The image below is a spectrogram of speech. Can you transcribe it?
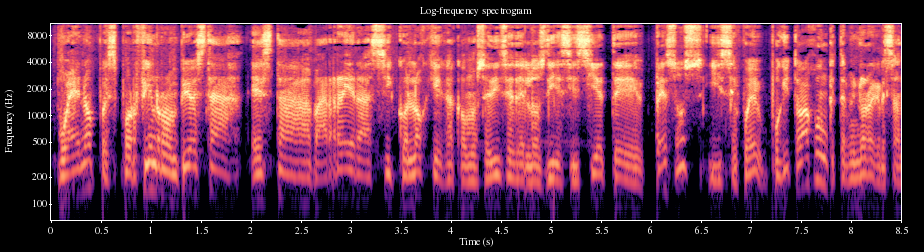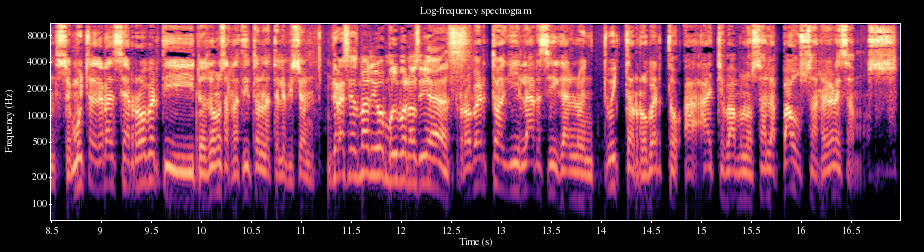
Bueno, pues por fin rompió esta esta barrera psicológica, como se dice, de los 17 pesos y se fue un poquito abajo, aunque terminó regresándose. Muchas gracias, Robert, y nos vemos al ratito en la televisión. Gracias, Mario. Muy buenos días. Roberto Aguilar, síganlo en Twitter, Roberto AH. Vámonos a la pausa. Regresamos.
